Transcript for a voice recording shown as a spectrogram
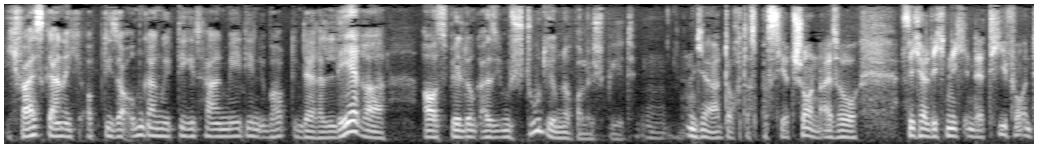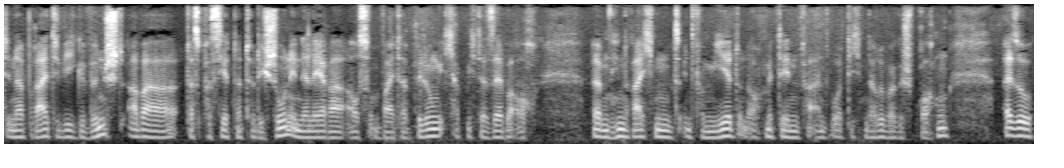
Ich weiß gar nicht, ob dieser Umgang mit digitalen Medien überhaupt in der Lehrerausbildung, also im Studium eine Rolle spielt. Ja, doch, das passiert schon. Also sicherlich nicht in der Tiefe und in der Breite wie gewünscht, aber das passiert natürlich schon in der Lehreraus- und Weiterbildung. Ich habe mich da selber auch ähm, hinreichend informiert und auch mit den Verantwortlichen darüber gesprochen. Also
